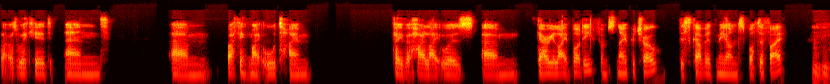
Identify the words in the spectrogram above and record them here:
That was wicked, and um, I think my all-time favorite highlight was um, Gary Lightbody from Snow Patrol discovered me on Spotify mm-hmm.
